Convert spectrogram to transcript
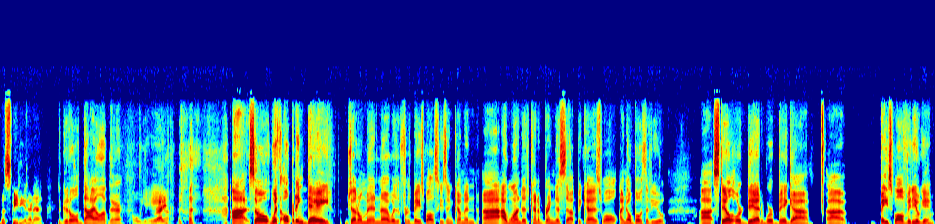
the speedy internet. the good old dial up there. Oh yeah. Right. uh so with opening day, gentlemen, uh, with for the baseball season coming, uh, I wanted to kind of bring this up because, well, I know both of you, uh, still or did were big uh, uh, baseball video game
